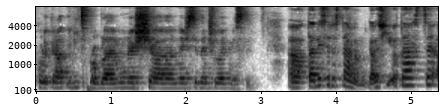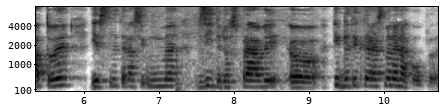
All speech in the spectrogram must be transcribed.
kolikrát i víc problémů, než, než si ten člověk myslí. A tady se dostávám k další otázce a to je, jestli teda si umíme vzít do zprávy uh, i byty, které jsme nenakoupili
